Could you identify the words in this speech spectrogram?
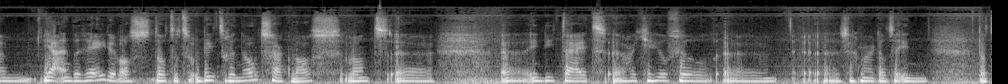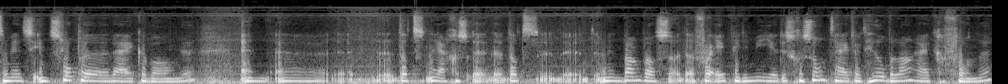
um, ja, en de reden was dat het bittere noodzaak was, want in die tijd eh, had je heel veel, zeg maar, dat, in, dat de mensen in sloppenwijken woonden. En dat, nou ja, dat men bang was voor epidemieën. Dus gezondheid werd heel belangrijk gevonden.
